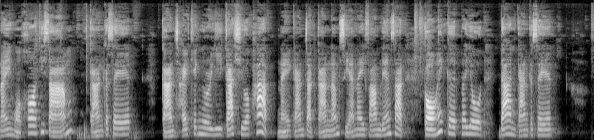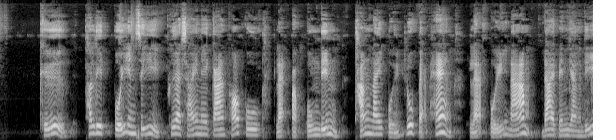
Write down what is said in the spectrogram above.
ในหัวข้อที่ 3 การเกษตร การใช้เทคโนโลยีก๊าซชีวภาพในการจัดการน้ำเสียในฟาร์มเลี้ยงสัตว์ ก่อให้เกิดประโยชน์ ด้านการเกษตร คือ ผลิตปุ๋ยอินทรีย์เพื่อใช้ในการเพาะปลูกและปรับปรุงดิน ทั้งในปุ๋ยรูปแบบแห้ง และปุ๋ยน้ำได้เป็นอย่างดี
